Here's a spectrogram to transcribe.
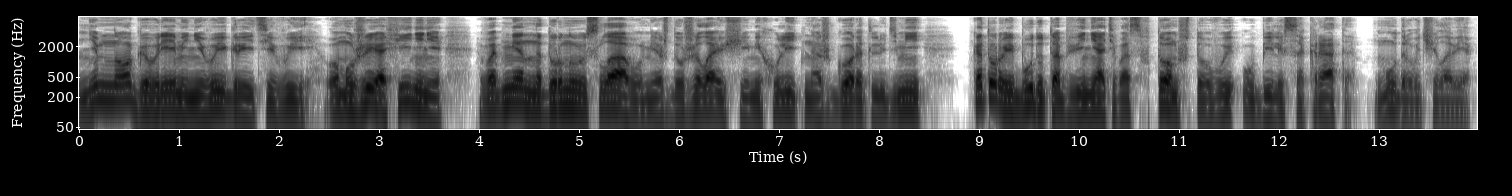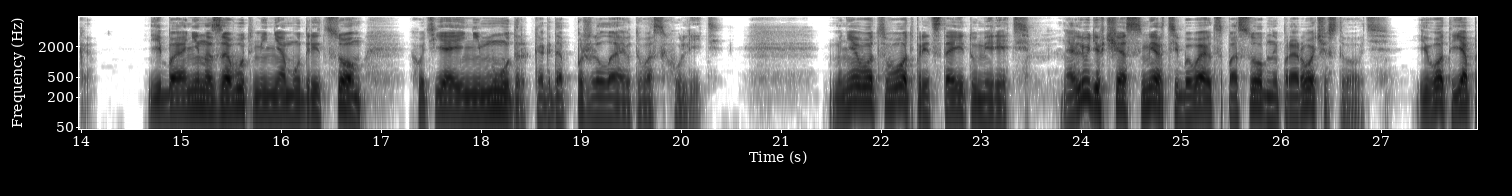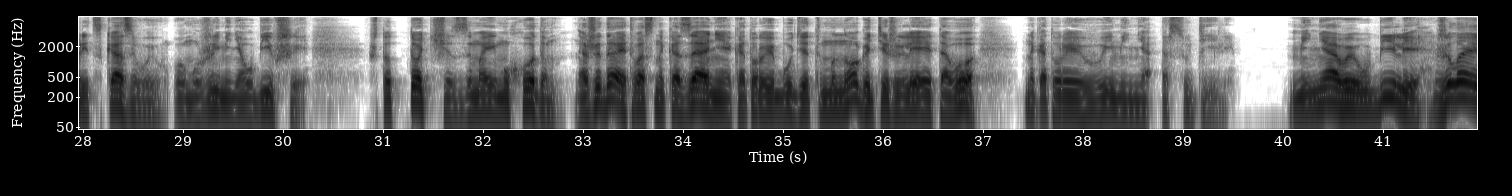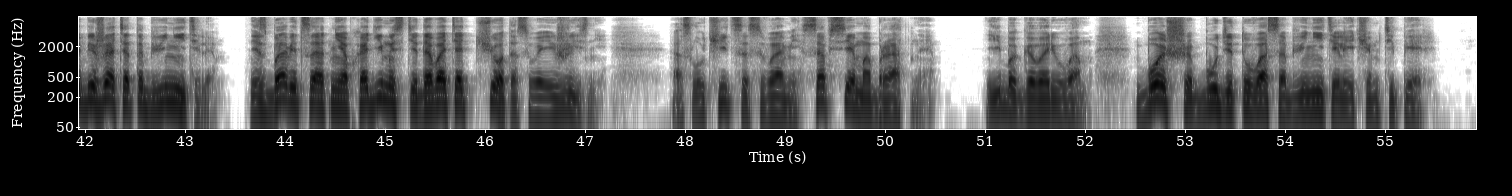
Немного времени выиграете вы, о мужи Афинине, в обмен на дурную славу между желающими хулить наш город людьми, которые будут обвинять вас в том, что вы убили Сократа, мудрого человека. Ибо они назовут меня мудрецом, хоть я и не мудр, когда пожелают вас хулить. Мне вот-вот предстоит умереть, а люди в час смерти бывают способны пророчествовать. И вот я предсказываю, о мужи меня убившие, что тотчас за моим уходом ожидает вас наказание, которое будет много тяжелее того, на которое вы меня осудили. Меня вы убили, желая бежать от обвинителя, избавиться от необходимости давать отчет о своей жизни, а случится с вами совсем обратное. Ибо, говорю вам, больше будет у вас обвинителей, чем теперь.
